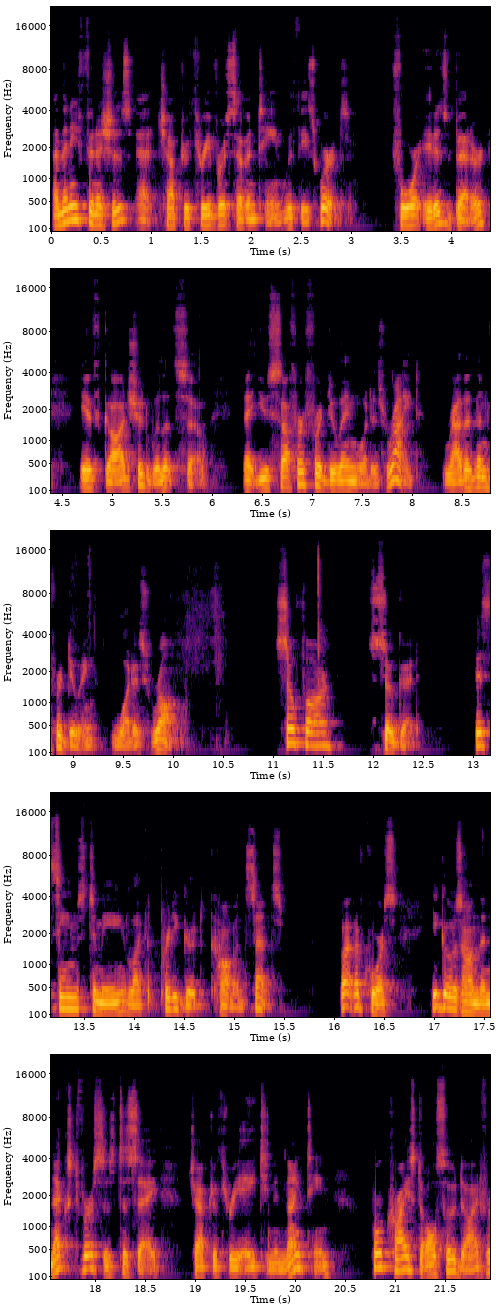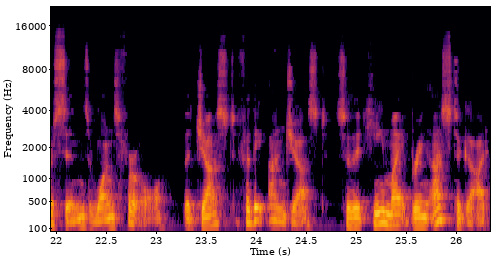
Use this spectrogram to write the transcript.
And then he finishes at chapter 3, verse 17 with these words For it is better, if God should will it so, that you suffer for doing what is right rather than for doing what is wrong. So far, so good. This seems to me like pretty good common sense. But of course, he goes on the next verses to say, chapter 3, 18 and 19, For Christ also died for sins once for all, the just for the unjust, so that he might bring us to God,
